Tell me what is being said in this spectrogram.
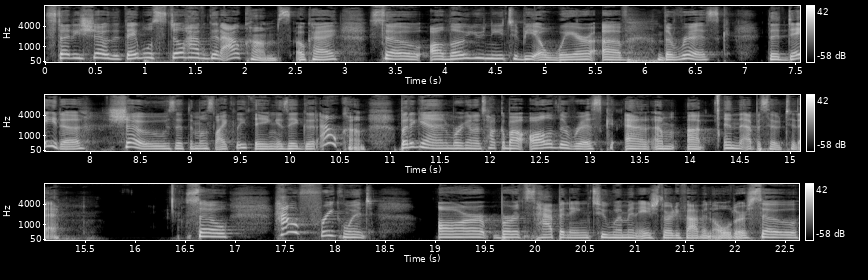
studies show that they will still have good outcomes. Okay. So although you need to be aware of the risk, the data shows that the most likely thing is a good outcome. But again, we're going to talk about all of the risk uh, um, uh, in the episode today. So, how frequent are births happening to women age 35 and older. So,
